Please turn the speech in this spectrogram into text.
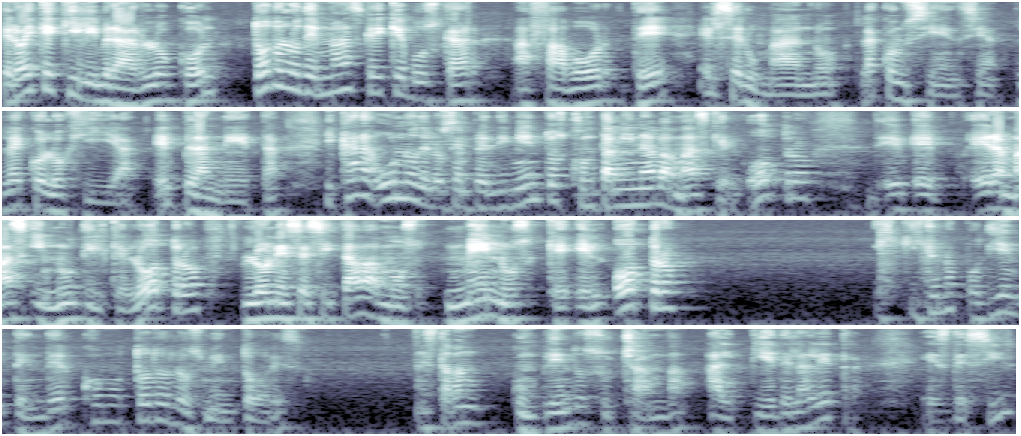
pero hay que equilibrarlo con todo lo demás que hay que buscar a favor de el ser humano, la conciencia, la ecología, el planeta. Y cada uno de los emprendimientos contaminaba más que el otro, eh, eh, era más inútil que el otro, lo necesitábamos menos que el otro. Y, y yo no podía entender cómo todos los mentores estaban cumpliendo su chamba al pie de la letra, es decir,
